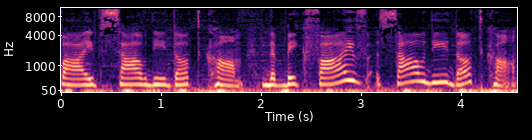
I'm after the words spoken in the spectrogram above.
five saudi.com the big five saudi.com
